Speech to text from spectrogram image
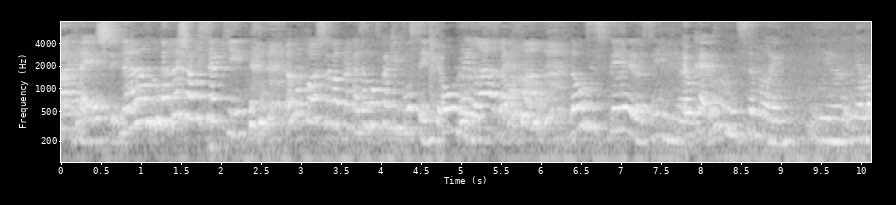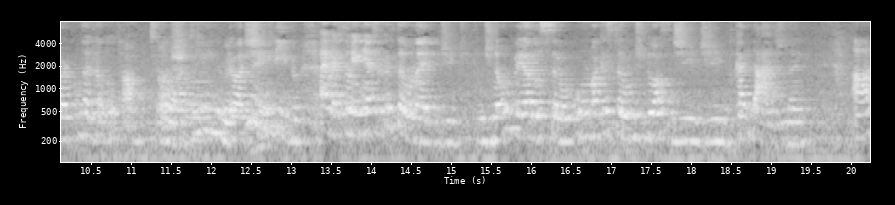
Vai pra na creche. Não, não vou deixar você aqui. Eu não posso levar pra casa, eu vou ficar aqui com você. Então. Oh, Sei lá, dá, uma- dá um desespero, assim. né? Eu quero muito ser mãe. E minha maior vontade é adotar. Eu Ah, acho lindo, Eu acho incrível. É, mas também tem essa questão, né? De, tipo, de não ver a adoção como uma questão de, de, de caridade, né? Ah,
